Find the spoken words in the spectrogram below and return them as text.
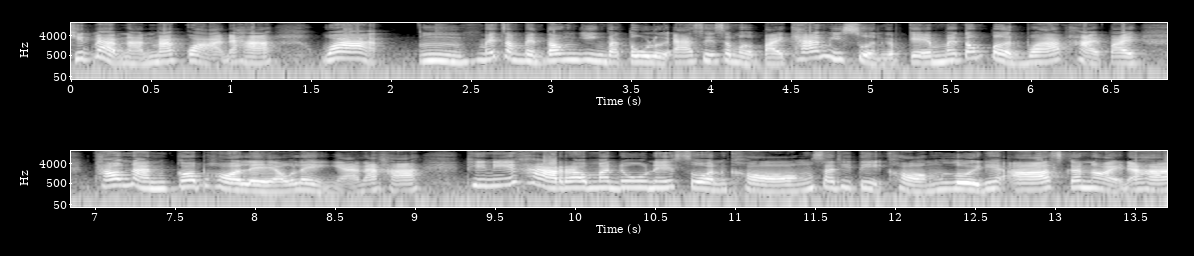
คิดแบบนั้นมากกว่านะคะ ว่า อืมไม่จำเป็นต้องยิงประตูหรือแอสซิสเสมอไปแค่มีส่วนกับเกมไม่ต้องเปิดวาร์ปหายไป เท่านั้นก็พอแล้วอะไรอย่างเงี้ยนะคะ ทีนี้ค่ะเรามาดูในส่วนของสถิติของลุยดิอาร์สกันหน่อยนะคะ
